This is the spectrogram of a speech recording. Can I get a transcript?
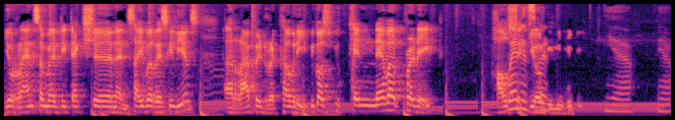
your ransomware detection and cyber resilience, a rapid recovery because you can never predict how when secure you need to be. Yeah, yeah.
